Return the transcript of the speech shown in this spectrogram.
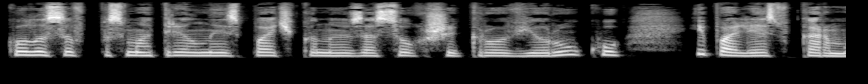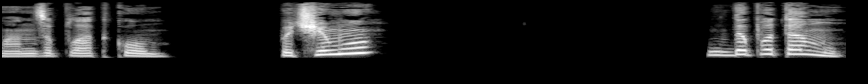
Колосов посмотрел на испачканную засохшей кровью руку и полез в карман за платком. Почему? Да потому.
